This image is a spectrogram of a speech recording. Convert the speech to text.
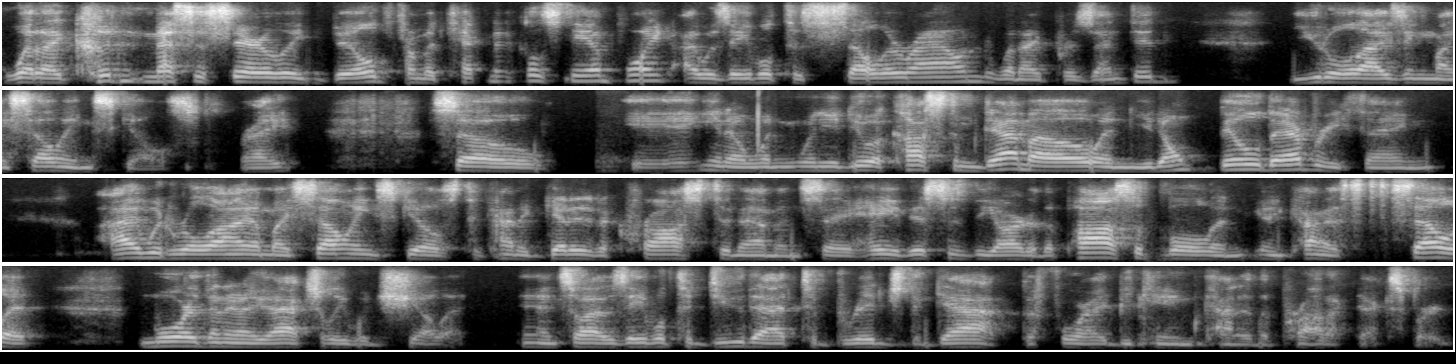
what I couldn't necessarily build from a technical standpoint, I was able to sell around when I presented, utilizing my selling skills, right? So, you know, when, when you do a custom demo and you don't build everything, I would rely on my selling skills to kind of get it across to them and say, hey, this is the art of the possible and, and kind of sell it more than I actually would show it. And so I was able to do that to bridge the gap before I became kind of the product expert.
